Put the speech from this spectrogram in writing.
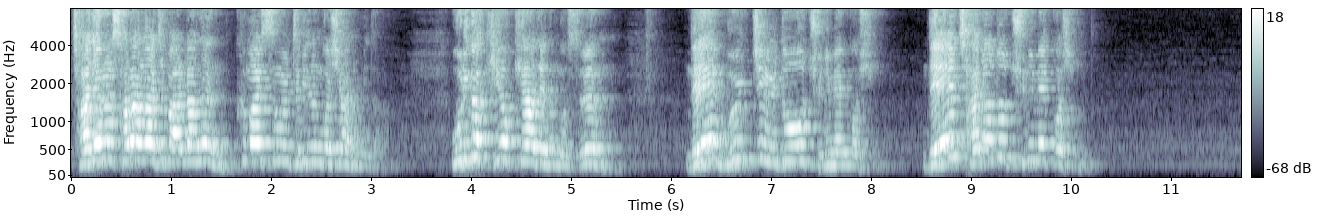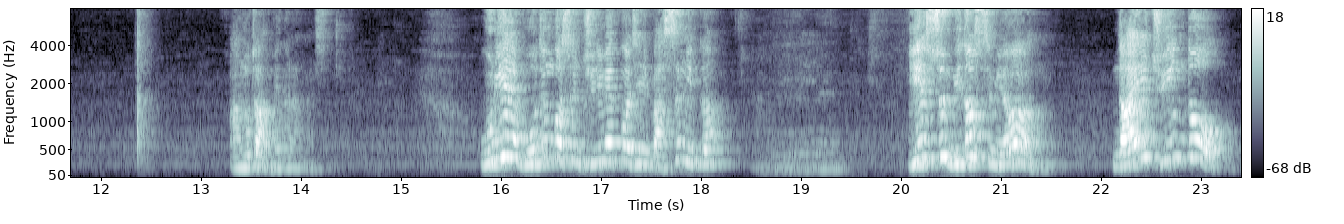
자녀를 사랑하지 말라는 그 말씀을 드리는 것이 아닙니다. 우리가 기억해야 되는 것은 내 물질도 주님의 것이고 내 자녀도 주님의 것입니다. 아무도 아멘을 안 하십니다. 우리의 모든 것은 주님의 것이 맞습니까? 예수 믿었으면 나의 주인도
